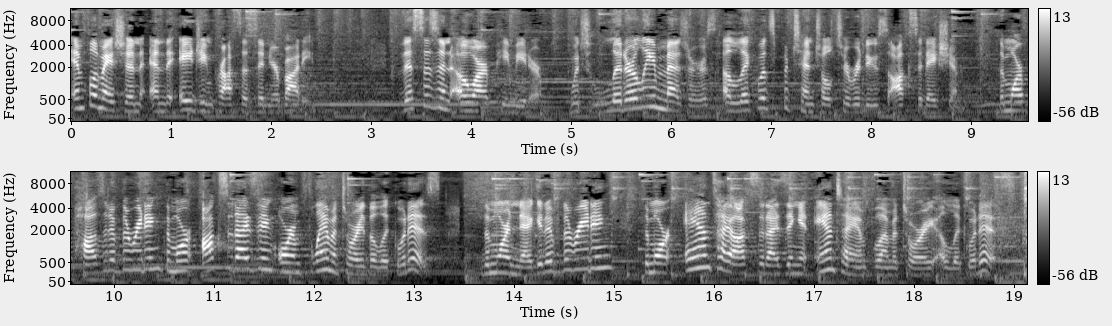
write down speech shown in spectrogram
inflammation, and the aging process in your body. This is an ORP meter, which literally measures a liquid's potential to reduce oxidation. The more positive the reading, the more oxidizing or inflammatory the liquid is. The more negative the reading, the more antioxidizing and anti-inflammatory a liquid is.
